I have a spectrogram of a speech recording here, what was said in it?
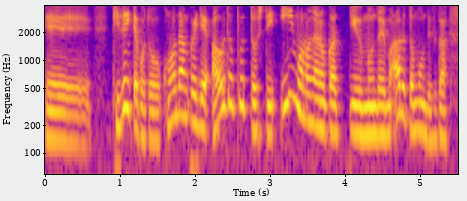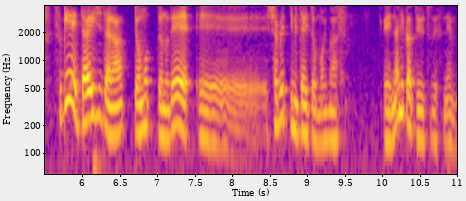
えー、気づいたことをこの段階でアウトプットしていいものなのかっていう問題もあると思うんですが、すげえ大事だなって思ったので、えー、喋ってみたいと思います。えー、何かというとですね、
